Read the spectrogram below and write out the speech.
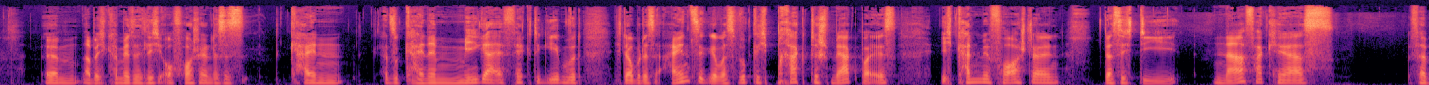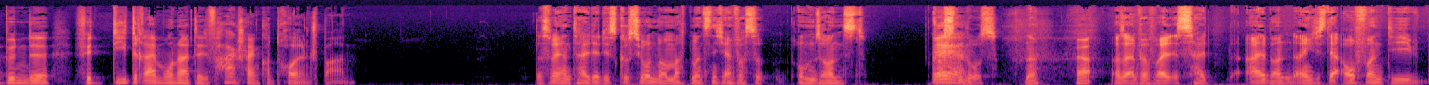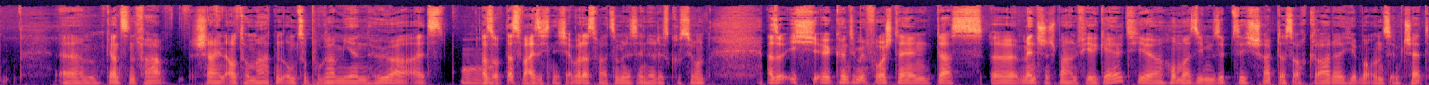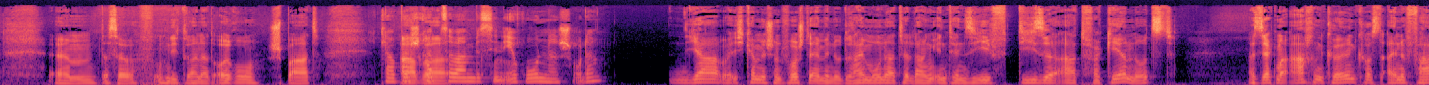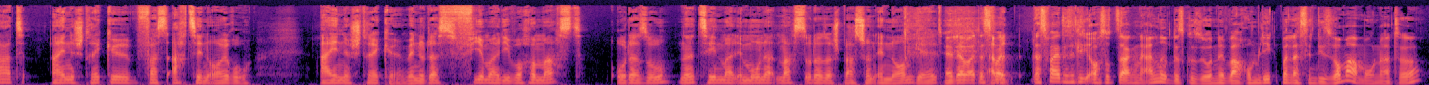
Ähm, aber ich kann mir tatsächlich auch vorstellen, dass es kein, also keine Mega-Effekte geben wird. Ich glaube, das Einzige, was wirklich praktisch merkbar ist, ich kann mir vorstellen, dass sich die Nahverkehrsverbünde für die drei Monate Fahrscheinkontrollen sparen. Das war ja ein Teil der Diskussion, warum macht man es nicht einfach so umsonst? Kostenlos. Ja, ja. Ne? ja. Also einfach, weil es halt albern. Eigentlich ist der Aufwand, die ähm, ganzen Fahr Scheinautomaten umzuprogrammieren höher als, oh. also das weiß ich nicht, aber das war zumindest in der Diskussion. Also ich äh, könnte mir vorstellen, dass äh, Menschen sparen viel Geld. Hier Homer77 schreibt das auch gerade hier bei uns im Chat, ähm, dass er um die 300 Euro spart. Ich glaube, er schreibt es aber ein bisschen ironisch, oder? Ja, aber ich kann mir schon vorstellen, wenn du drei Monate lang intensiv diese Art Verkehr nutzt, also sag mal, Aachen-Köln kostet eine Fahrt, eine Strecke fast 18 Euro eine Strecke. Wenn du das viermal die Woche machst oder so, ne, zehnmal im Monat machst oder so, sparst schon enorm Geld. Ja, aber das, aber, war, das war tatsächlich auch sozusagen eine andere Diskussion. Ne? Warum legt man das in die Sommermonate?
